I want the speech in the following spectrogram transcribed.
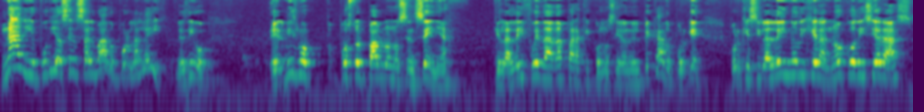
Nadie podía ser salvado por la ley. Les digo, el mismo apóstol Pablo nos enseña que la ley fue dada para que conocieran el pecado. ¿Por qué? Si la ley no dijera no codiciarás,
